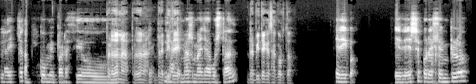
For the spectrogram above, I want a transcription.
La hecha tampoco me pareció. Perdona, perdona, repite. La que más me haya gustado. Repite que se ha cortado. Te digo, de ese, por ejemplo,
